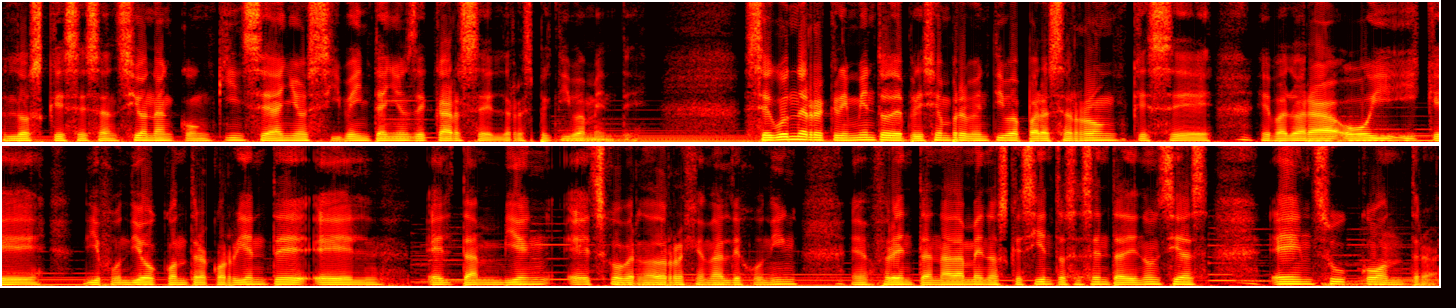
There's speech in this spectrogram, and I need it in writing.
los que se sancionan con 15 años y 20 años de cárcel respectivamente. Según el requerimiento de prisión preventiva para Cerrón que se evaluará hoy y que difundió Contracorriente, el, el también ex gobernador regional de Junín enfrenta nada menos que 160 denuncias en su contra.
